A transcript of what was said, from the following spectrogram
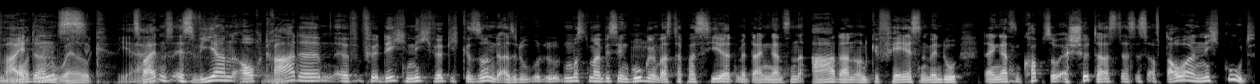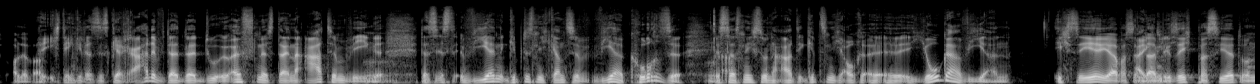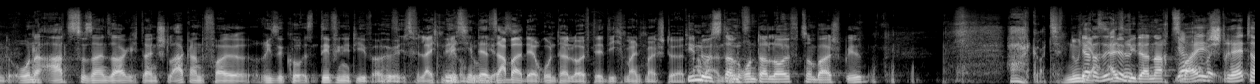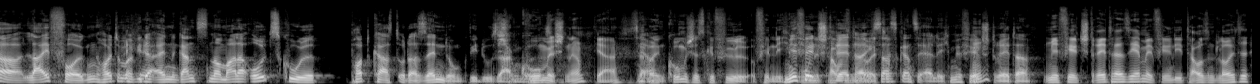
Modern Welk. Ja. zweitens ist Viren auch gerade äh, für dich nicht wirklich gesund. Also du, du musst mal ein bisschen googeln, was da passiert mit deinen ganzen Adern und Gefäßen. Wenn du deinen ganzen Kopf so erschütterst, das ist auf Dauer nicht gut, Oliver. Ich denke, das ist gerade, da, da, du öffnest deine Atemwege. Das ist Viren, gibt es nicht ganze Via-Kurse? Ist das nicht so eine Art, gibt es nicht auch äh, äh, Yoga-Viren? Ich sehe ja, was in deinem Eigentlich. Gesicht passiert und ohne Arzt zu sein, sage ich, dein Schlaganfallrisiko ist definitiv erhöht. Ist vielleicht ein bisschen der. Sabber, der runterläuft, der dich manchmal stört. Die Nüstern ansonsten- runterläuft zum Beispiel. Ach Gott, nun Ja, ja. da sind also- wir wieder nach Ja, zwei aber- Sträter Live-Folgen. Heute mal wieder ein ganz normaler Oldschool Podcast oder Sendung, wie du sagen Schon komisch, ne? Ja, ist Ja. aber ein komisches Gefühl, finde ich. Mir fehlt Sträter, ich sag's ganz ehrlich, mir fehlt Hm? Sträter. Mir fehlt Sträter sehr, mir fehlen die tausend Leute,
